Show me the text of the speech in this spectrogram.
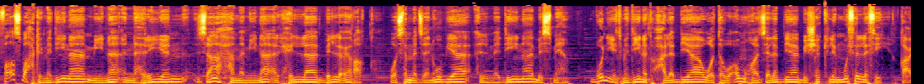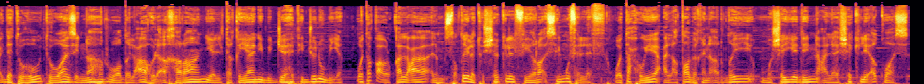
فأصبحت المدينة ميناء نهريا زاحم ميناء الحلة بالعراق. وسمت زنوبيا المدينة باسمها. بنيت مدينة حلبيا وتوأمها زلبيا بشكل مثلثي. قاعدته توازي النهر وضلعاه الآخران يلتقيان بالجهة الجنوبية وتقع القلعة المستطيلة الشكل في رأس المثلث. وتحوي على طابق أرضي مشيد على شكل أقواس.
